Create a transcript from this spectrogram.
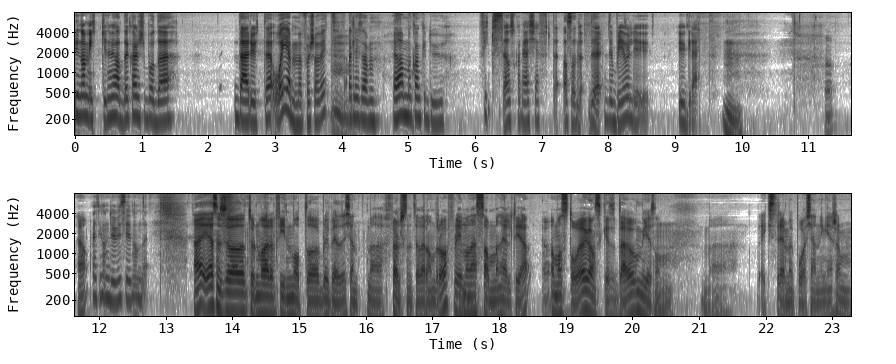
dynamikken vi hadde, kanskje både der ute og hjemme, for så vidt. At liksom Ja, men kan ikke du fikse, og så kan jeg kjefte? Altså, det, det, blir veldig ugreit. ugreit. Ja. Vet ikke om du vil si noe om det. Nei, jeg syns den turen var en fin måte å bli bedre kjent med følelsene til hverandre òg, fordi man er sammen hele tida. Og man står jo ganske Det er jo mye sånn eh, ekstreme påkjenninger som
